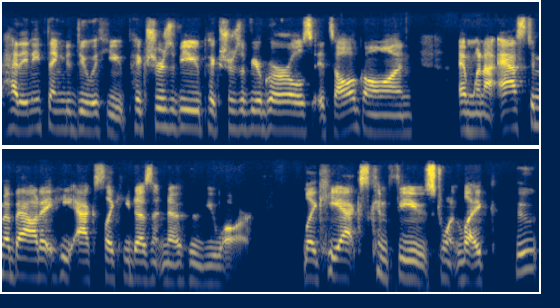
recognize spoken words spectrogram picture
had anything to do with you. Pictures of you, pictures of your girls, it's all gone. And when I asked him about it, he acts like he doesn't know who you are. Like he acts confused when like who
